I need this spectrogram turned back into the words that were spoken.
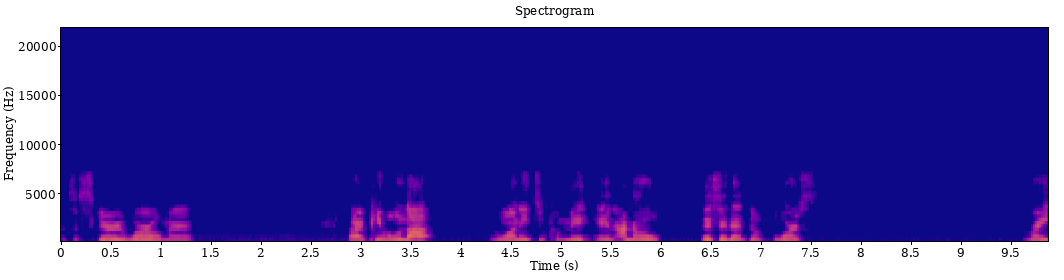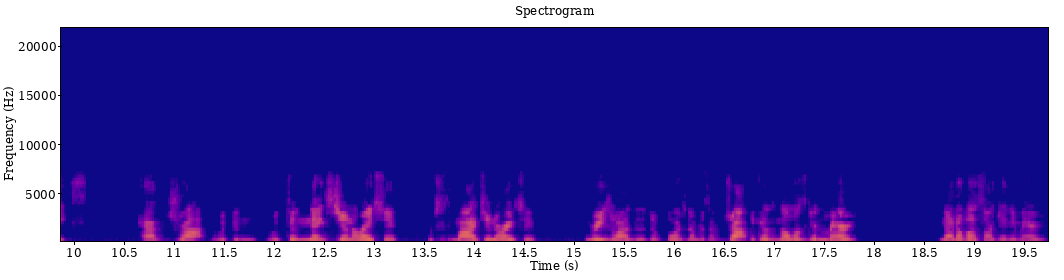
It's a scary world, man. Like people not wanting to commit. And I know they say that divorce rates have dropped with the with the next generation, which is my generation. The reason why the divorce numbers have dropped because no one's getting married. None of us are getting married.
